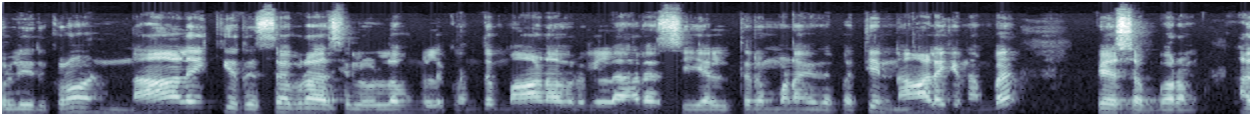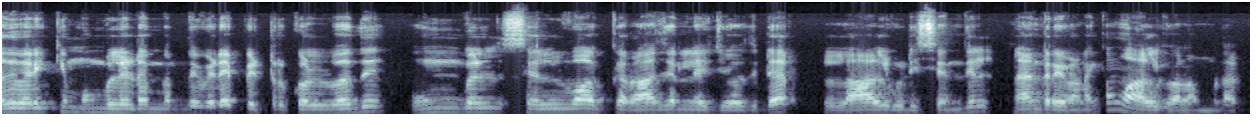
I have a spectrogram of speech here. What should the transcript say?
சொல்லியிருக்கிறோம். நாளைக்கு ரிஷபராசியில் உள்ளவங்களுக்கு வந்து மாணவர்கள் அரசியல் திருமணம் இதை பத்தி நாளைக்கு நம்ம பேச போறோம். அது வரைக்கும் உங்களிடமிருந்து விடைபெற்றுக் கொள்வது உங்கள் செல்வாக்கு ராஜநிலை ஜோதிடர் லால்குடி செந்தில். நன்றி வணக்கம். வாழ்க வளமுடன்.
